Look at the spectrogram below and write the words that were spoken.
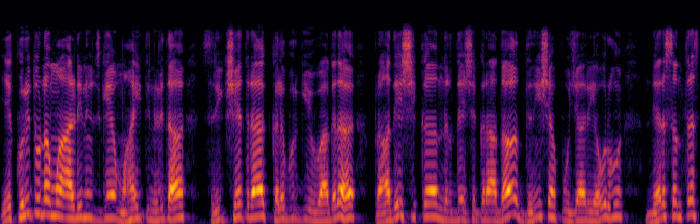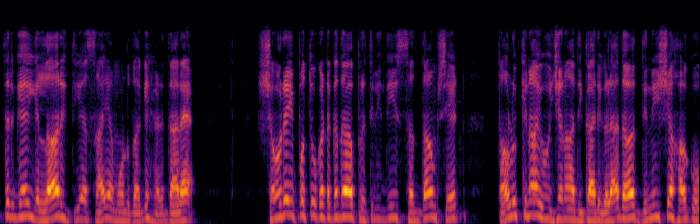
ಈ ಕುರಿತು ನಮ್ಮ ಆರ್ಡಿ ನ್ಯೂಸ್ಗೆ ಮಾಹಿತಿ ನೀಡಿದ ಶ್ರೀ ಕ್ಷೇತ್ರ ಕಲಬುರಗಿ ವಿಭಾಗದ ಪ್ರಾದೇಶಿಕ ನಿರ್ದೇಶಕರಾದ ದಿನೇಶ ಪೂಜಾರಿ ಅವರು, ನೆರೆ ಸಂತ್ರಸ್ತರಿಗೆ ಎಲ್ಲಾ ರೀತಿಯ ಸಹಾಯ ಮಾಡುವುದಾಗಿ ಹೇಳಿದ್ದಾರೆ. ಶೌರ್ಯ ಇಪ್ಪತ್ತು ಘಟಕದ ಪ್ರತಿನಿಧಿ ಸದ್ದಾಂ ಶೇಟ್, ತಾಲೂಕಿನ ಯೋಜನಾಧಿಕಾರಿಗಳಾದ ದಿನೇಶ ಹಾಗೂ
